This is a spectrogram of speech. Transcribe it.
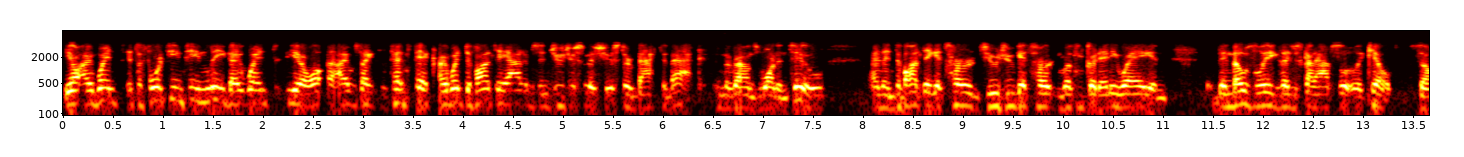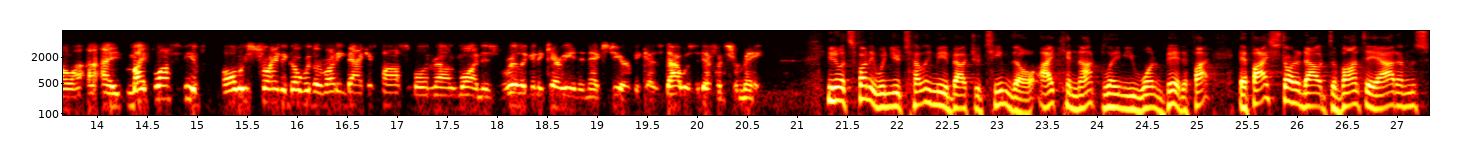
You know, I went. It's a 14 team league. I went. You know, I was like the 10th pick. I went Davante Adams and Juju Smith-Schuster back to back in the rounds one and two and then Davante gets hurt, Juju gets hurt and wasn't good anyway, and in those leagues I just got absolutely killed. So I, I my philosophy of always trying to go with a running back if possible in round one is really going to carry into next year because that was the difference for me. You know, it's funny when you're telling me about your team, though. I cannot blame you one bit. If I if I started out Davante Adams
